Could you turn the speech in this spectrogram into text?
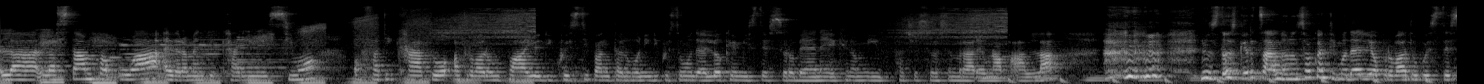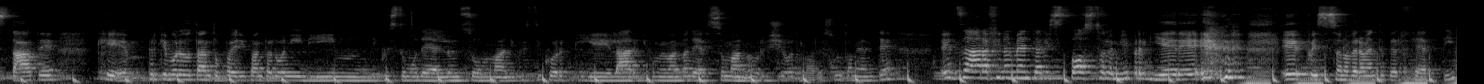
La, la stampa Pua è veramente carinissimo ho faticato a trovare un paio di questi pantaloni di questo modello che mi stessero bene e che non mi facessero sembrare una palla. Non sto scherzando non so quanti modelli ho provato quest'estate perché volevo tanto un paio di pantaloni di, di, questo modello insomma di questi corti e larghi come vanno adesso ma non riuscivo a trovare assolutamente e Zara finalmente ha risposto alle mie preghiere e questi sono veramente perfetti.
